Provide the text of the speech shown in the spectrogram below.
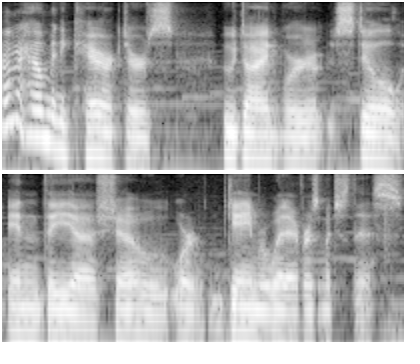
I wonder how many characters who died were still in the uh, show or game or whatever as much as this.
